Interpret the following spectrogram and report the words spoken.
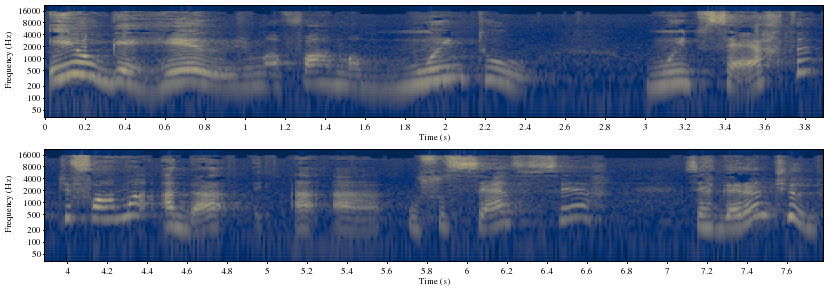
e o guerreiro de uma forma muito, muito certa, de forma a dar a, a, o sucesso ser, ser garantido.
